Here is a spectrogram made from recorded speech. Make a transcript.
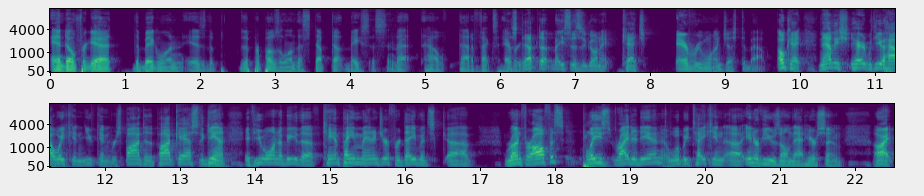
and don't forget, the big one is the the proposal on the stepped up basis, and that how that affects The everybody. stepped up basis is going to catch everyone just about. Okay, Natalie shared with you how we can you can respond to the podcast. Again, if you want to be the campaign manager for David's uh, run for office, please write it in. We'll be taking uh, interviews on that here soon. All right.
